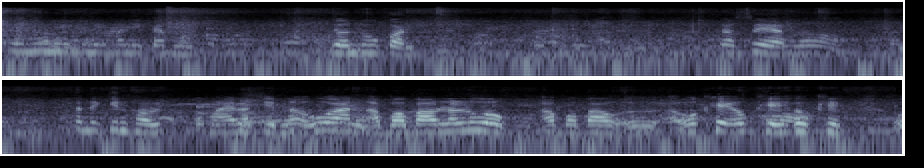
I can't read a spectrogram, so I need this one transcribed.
เฮ้ยมานี่มานี่มานี่แป๊บนึงเดินดูก่อนจะเสียบเนาะ ท่านได้กินเขาวไม้ละสิบนะอ้วน เอาเบาๆนะลูก เอาเบาๆเออเอาโอเคโอเคโอเคโอ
